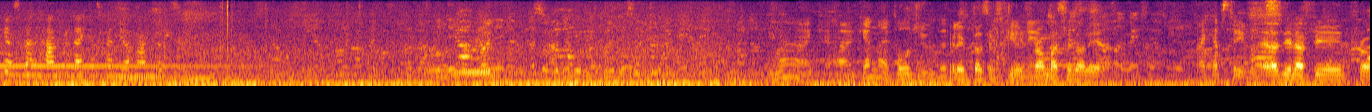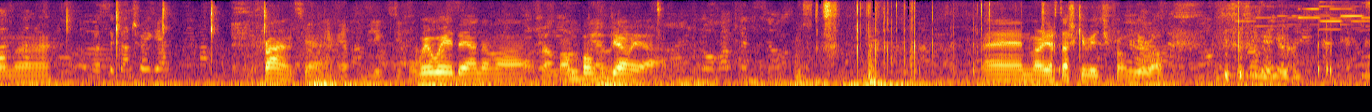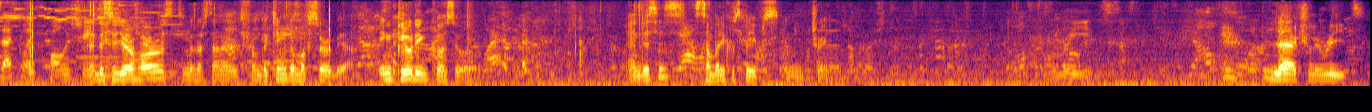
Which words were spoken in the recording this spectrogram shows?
you can spend 100, I can spend your 100. Yeah, I can, I can. I told you that. Filip Tosivsky from Macedonia. I have savings. Elodie Lafitte from uh, What's the country again? France, I yeah. have Public de Oui, oui, Dejanova From from, Bulgaria. Bulgaria. And Maria Stashkevich from Europe. Exactly. And this is your host, Germany. Milo Stanojević from the Kingdom of Serbia, including Kosovo. And this is somebody who sleeps in train. Or reads. Yeah, actually reads.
